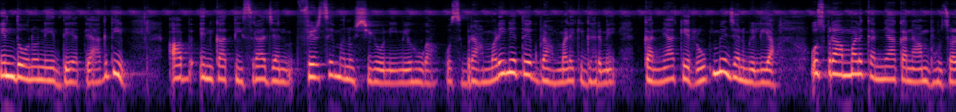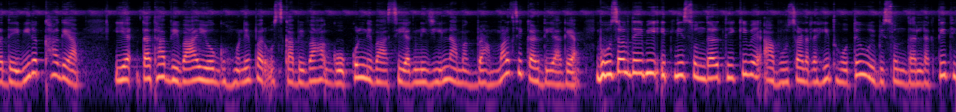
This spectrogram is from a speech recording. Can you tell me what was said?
इन दोनों ने देह त्याग दी। अब इनका तीसरा जन्म फिर से मनुष्य योनि में हुआ। उस ब्राह्मणी ने तो एक ब्राह्मण के घर में कन्या के रूप में जन्म लिया। उस ब्राह्मण कन्या का नाम भूषण देवी रखा गया। यह तथा विवाह योग्य होने पर उसका विवाह गोकुल निवासी अग्निझील नामक ब्राह्मण से कर दिया गया। भूषण देवी इतनी सुंदर थी कि वे आभूषण रहित होते हुए भी सुंदर लगती थी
